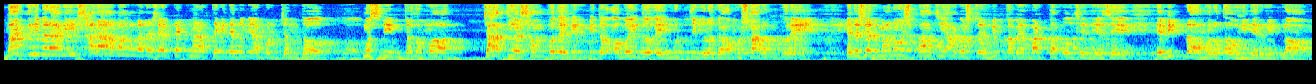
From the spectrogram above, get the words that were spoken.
মাগরিবের আগেই সারা বাংলাদেশের টেকনাফ থেকে তেতুলিয়া পর্যন্ত মুসলিম জনপদ জাতীয় সম্পদে নির্মিত অবৈধ এই মূর্তিগুলোকে অপসারণ করে এদেশের মানুষ পাঁচই আগস্টের বিপ্লবের বার্তা পৌঁছে দিয়েছে। এ বিপ্লব হলো তৌহিদের বিপ্লব।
